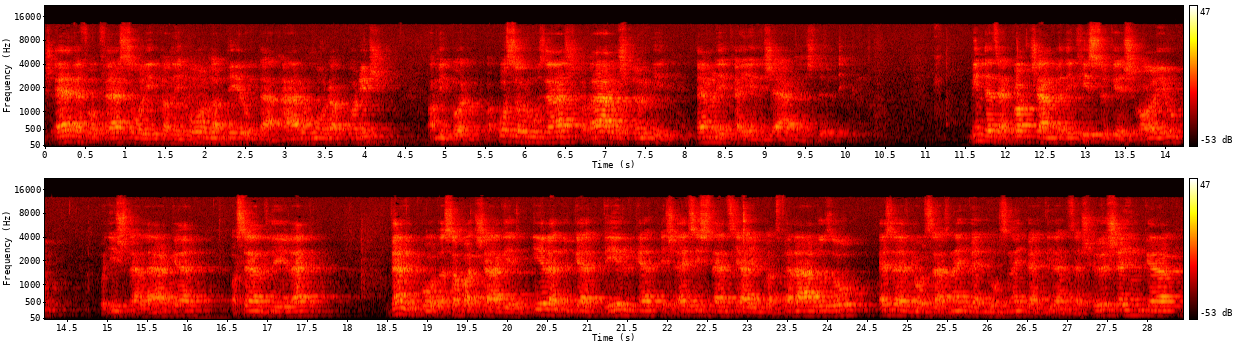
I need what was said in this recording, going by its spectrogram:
és erre fog felszólítani holnap délután három órakor is, amikor koszorúzás a város többi emlékhelyén is elkezdődik. Mindezek kapcsán pedig hisszük és halljuk, hogy Isten lelke, a Szentlélek velük volt a szabadságért életüket, vérüket és egzisztenciájukat feláldozó 1848-49-es hőseinkkel,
